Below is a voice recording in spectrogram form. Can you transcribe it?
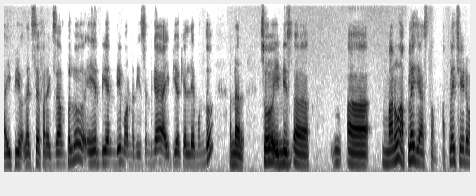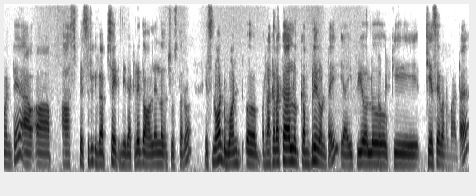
IPO let's say for example Airbnb మొన్న రీసెంట్గా ఐపీఓకి వెళ్ళే ముందు అన్నారు. సో ఇన్ని మనం అప్లై చేస్తాం. అప్లై చేయడం అంటే ఆ- ఆ- స్పెసిఫిక్ వెబ్సైట్ మీరు ఎక్కడైతే ఆన్లైన్లో చూస్తారో ఇట్స్ నాట్ వన్ రకరకాల కంపెనీలు ఉంటాయి. ఈ ఐపీఓలోకి చేసేవన్నమాట.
